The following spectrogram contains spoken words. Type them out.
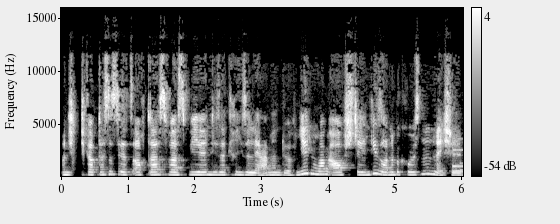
Und ich, ich glaube, das ist jetzt auch das, was wir in dieser Krise lernen dürfen. Jeden Morgen aufstehen, die Sonne begrüßen, lächeln.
